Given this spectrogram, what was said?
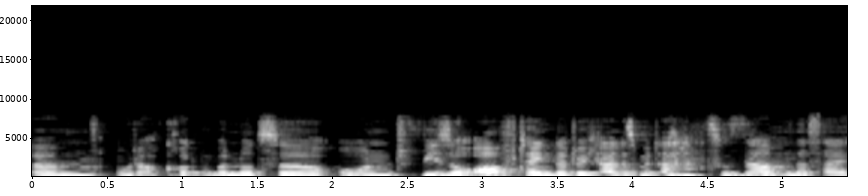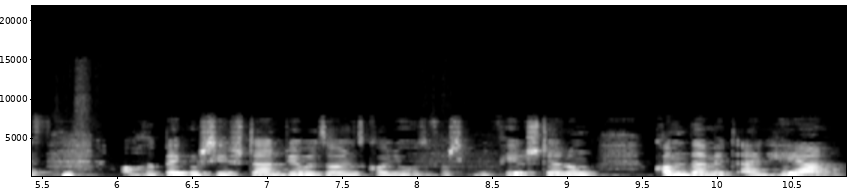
ähm, oder auch Krücken benutze. Und wie so oft hängt natürlich alles mit allem zusammen. Das heißt, auch so Beckenschiefstand, Wirbelsäulen, Skoliose, verschiedene Fehlstellungen kommen damit einher.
